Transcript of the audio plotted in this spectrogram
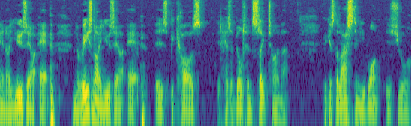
and I use our app. And the reason I use our app is because it has a built-in sleep timer because the last thing you want is your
